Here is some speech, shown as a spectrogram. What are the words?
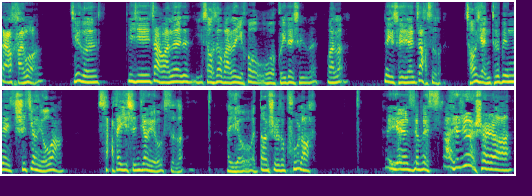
大家喊我。结果飞机炸完了，扫射完了以后，我回来炊事班完了，那个炊事员炸死了。朝鲜特别爱吃酱油啊，撒他一身酱油死了。哎呦，我当时都哭了。哎呀，怎么发生这事儿啊？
